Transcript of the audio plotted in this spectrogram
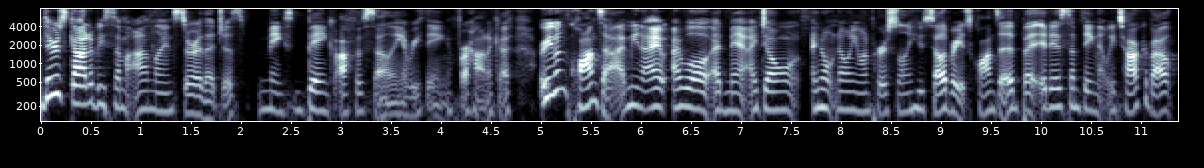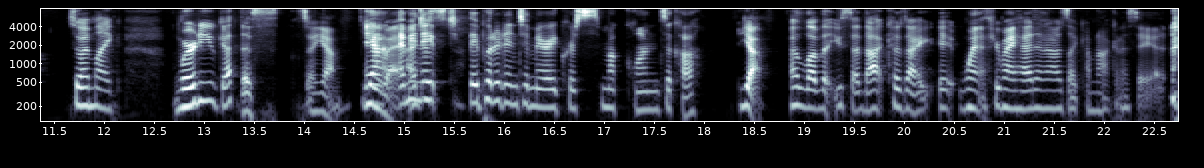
There's got to be some online store that just makes bank off of selling everything for Hanukkah or even Kwanzaa. I mean, I I will admit I don't I don't know anyone personally who celebrates Kwanzaa, but it is something that we talk about. So I'm like, where do you get this? So yeah. Yeah, I mean, they- just They put it into Merry Christmas Kwanzaa. yeah. I love that you said that because I it went through my head and I was like, I'm not gonna say it.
